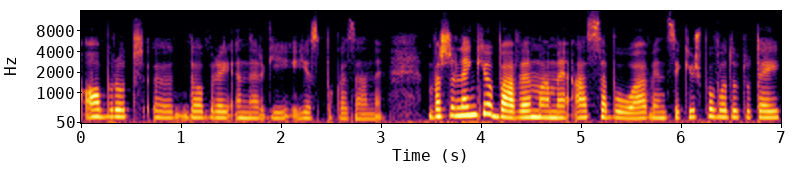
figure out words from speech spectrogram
obrót e, dobrej energii jest pokazany. Wasze lęki, obawy mamy asa buła, więc z jakiegoś powodu tutaj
